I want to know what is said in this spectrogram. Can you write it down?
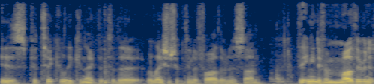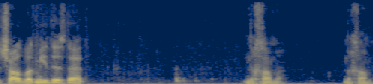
is particularly connected to the relationship between a father and his son. The Indian of a mother and a child, what midah is that? Nechama. Nechama.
